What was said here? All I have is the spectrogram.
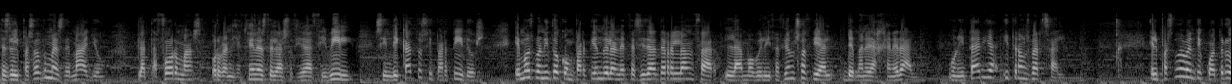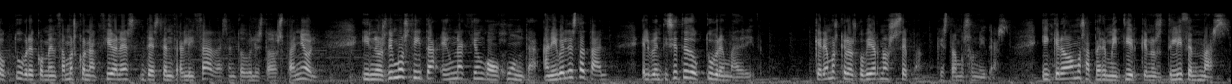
desde el pasado mes de mayo, plataformas, organizaciones de la sociedad civil, sindicatos y partidos hemos venido compartiendo la necesidad de relanzar la movilización social de manera general, unitaria y transversal. El pasado 24 de octubre comenzamos con acciones descentralizadas en todo el Estado español y nos dimos cita en una acción conjunta a nivel estatal el 27 de octubre en Madrid. Queremos que los gobiernos sepan que estamos unidas y que no vamos a permitir que nos utilicen más.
